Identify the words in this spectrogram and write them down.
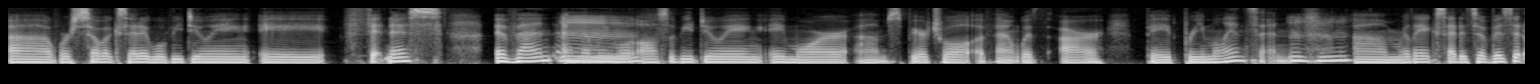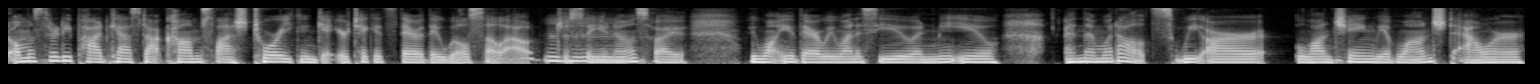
Uh, we're so excited. We'll be doing a fitness event, and then we will also be doing a more um, spiritual event with our babe, Brie Melanson. Um, really excited. So visit almost30podcast.com slash tour. You can get your tickets there. They will sell out, just so you know. So I, we want you there. We want to see you and meet you. And then what else? We are launching we have launched our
